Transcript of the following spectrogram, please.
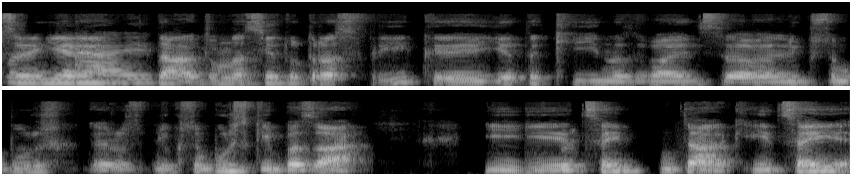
Це є, да, то в нас є тут раз в рік, е, є такий, називається Люксембург, Люксембурзький базар. І цей, так, і цей,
